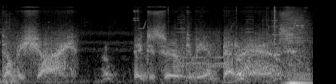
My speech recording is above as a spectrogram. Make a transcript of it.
Don't be shy. They deserve to be in better hands.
